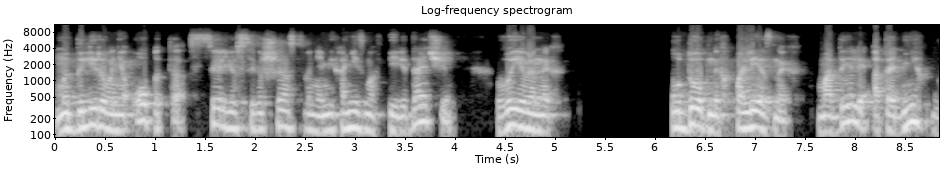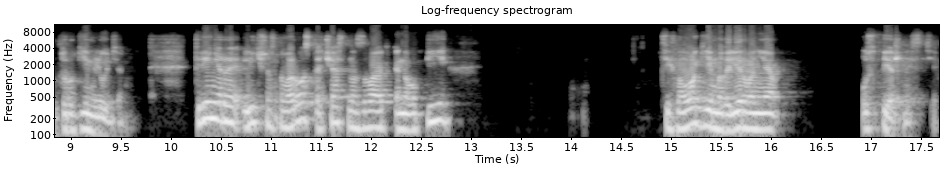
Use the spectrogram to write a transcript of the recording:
моделирование опыта с целью совершенствования механизмов передачи выявленных удобных, полезных моделей от одних к другим людям. Тренеры личностного роста часто называют NLP технологией моделирования успешности,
